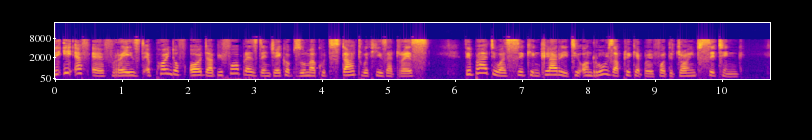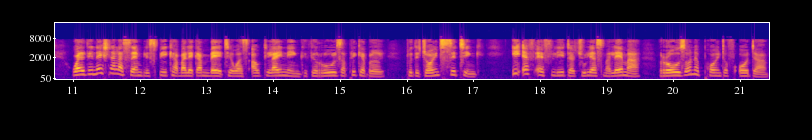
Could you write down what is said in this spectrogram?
The EFF raised a point of order before President Jacob Zuma could start with his address. The party was seeking clarity on rules applicable for the joint sitting. While the National Assembly Speaker Baleka Mbete was outlining the rules applicable to the joint sitting, EFF leader Julius Malema rose on a point of order.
